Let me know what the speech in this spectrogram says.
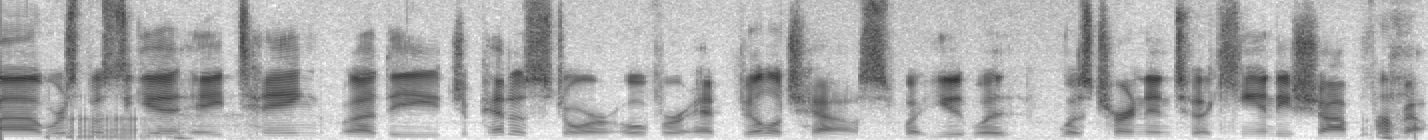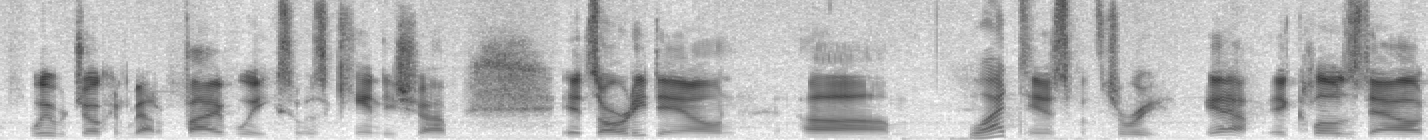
Uh, we're supposed to get a Tang, uh, the Geppetto store over at Village Haus. What you was, was turned into a candy shop for Oh. about. We were joking about it. Five weeks. It was a candy shop. It's already down. Um, What? it's supposed to. Re- yeah, it closed out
